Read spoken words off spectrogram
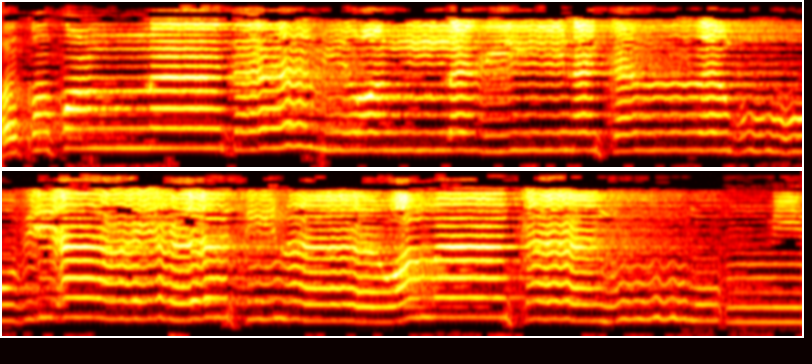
وقطعنا الذين كذبوا بآياتنا وما كانوا مؤمنين.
